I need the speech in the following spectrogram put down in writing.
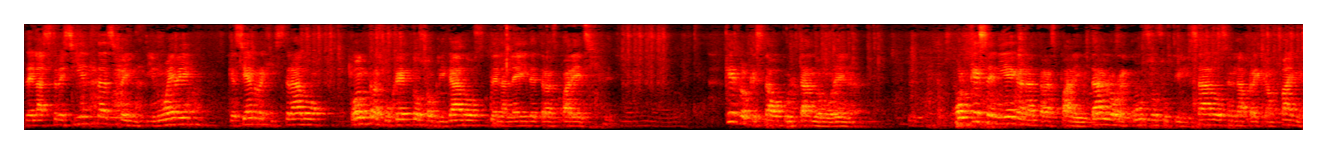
de las 329 que se han registrado contra sujetos obligados de la ley de transparencia. ¿Qué es lo que está ocultando Morena? ¿Por qué se niegan a transparentar los recursos utilizados en la precampaña?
